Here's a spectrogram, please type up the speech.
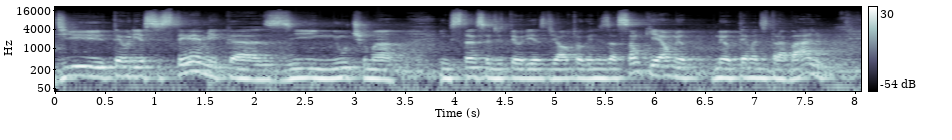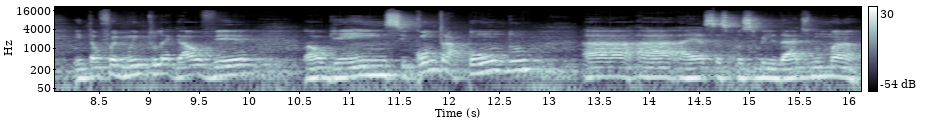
de teorias sistêmicas e, em última instância, de teorias de auto-organização, que é o meu, meu tema de trabalho. Então foi muito legal ver alguém se contrapondo a, a, a essas possibilidades numa,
